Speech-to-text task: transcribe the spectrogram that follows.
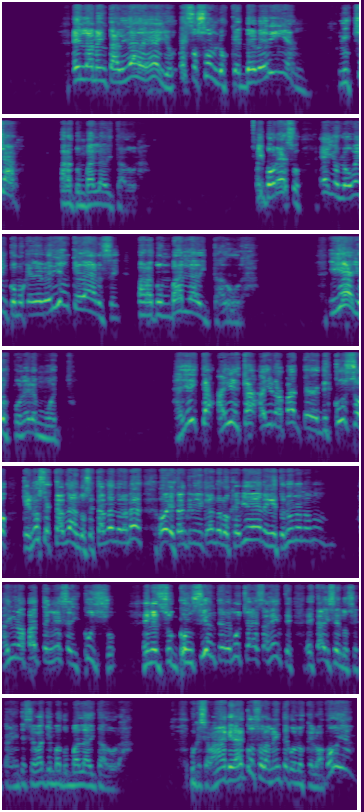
en la mentalidad de ellos, esos son los que deberían luchar para tumbar la dictadura. Y por eso ellos lo ven como que deberían quedarse para tumbar la dictadura. Y ellos poner en muerto. Ahí está, ahí está, hay una parte del discurso que no se está hablando, se está hablando nada más, hoy están criticando a los que vienen, esto. No, no, no, no. Hay una parte en ese discurso, en el subconsciente de mucha de esa gente, está diciendo, si esta gente se va, ¿quién va a tumbar la dictadura? Porque se van a quedar con solamente con los que lo apoyan.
